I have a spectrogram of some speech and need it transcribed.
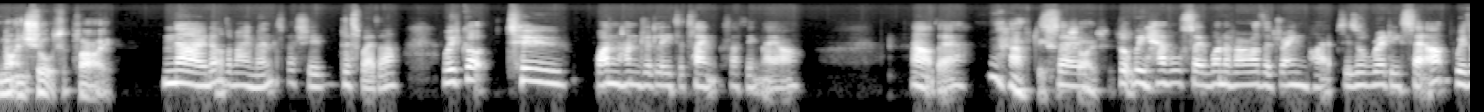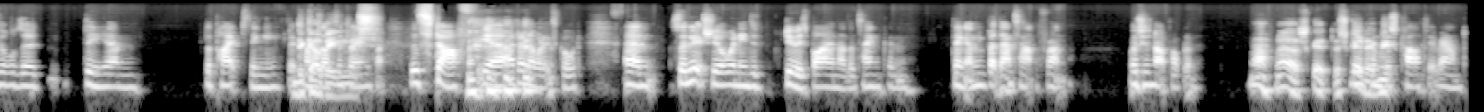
not in short supply. No, not at the moment, especially this weather. We've got two 100 litre tanks, I think they are, out there. They have decent So, sizes. But we have also one of our other drain pipes is already set up with all the the um the pipe thingy that The comes off the drain pipe. The stuff, yeah, I don't know what it's called. Um, so literally all we need to do is buy another tank and thing, and but that's out the front, which is not a problem. No, no, that's good. That's You good. I can mean, just cart it around.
